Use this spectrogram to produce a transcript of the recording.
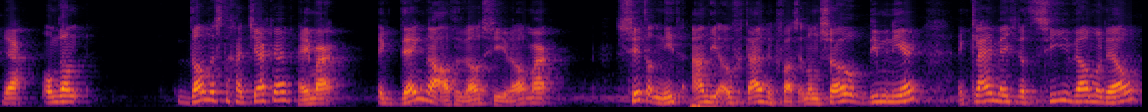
Ja, om dan, dan eens te gaan checken. Hé, hey, maar ik denk nou altijd wel, zie je wel, maar zit dan niet aan die overtuiging vast. En om zo op die manier een klein beetje dat zie je wel model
